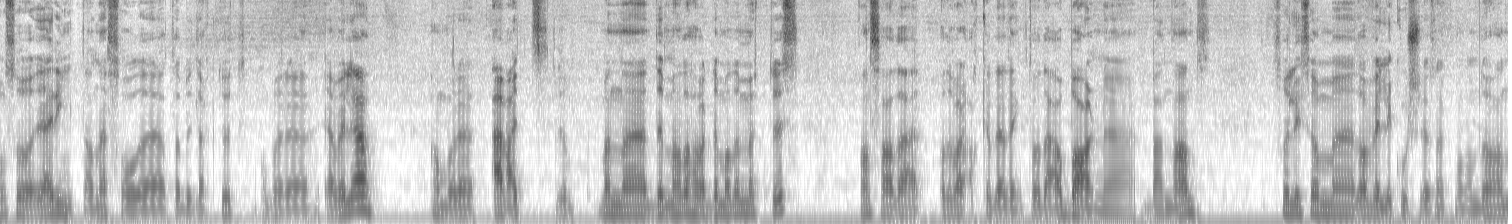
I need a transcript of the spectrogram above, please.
Og så Jeg ringte han jeg så det at det hadde blitt lagt ut, og bare Ja vel, ja. Han bare Jeg veit. Liksom. Men dem de, hadde, de hadde møttes. Han sa det her, Og det var akkurat det jeg tenkte, og det er jo barnebandet hans. Så liksom, eh, det var veldig koselig å snakke med han om det. Han,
